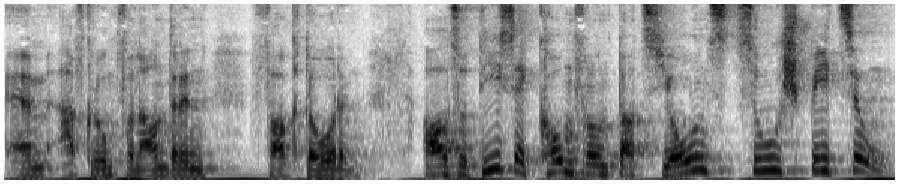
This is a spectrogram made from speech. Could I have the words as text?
ähm, aufgrund von anderen Faktoren. Also diese Konfrontationszuspitzung,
